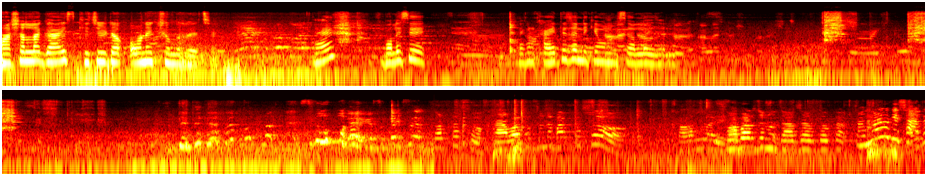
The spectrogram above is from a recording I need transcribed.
মাশাল্লাহ গাইস খিচুড়িটা অনেক সুন্দর হয়েছে। হ্যাঁ বলেছে এখন খাইতে জানি কেমন হয়েছে আল্লাহ জানে। সবার জন্য যার যার দরকার। আমার কি সাথে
